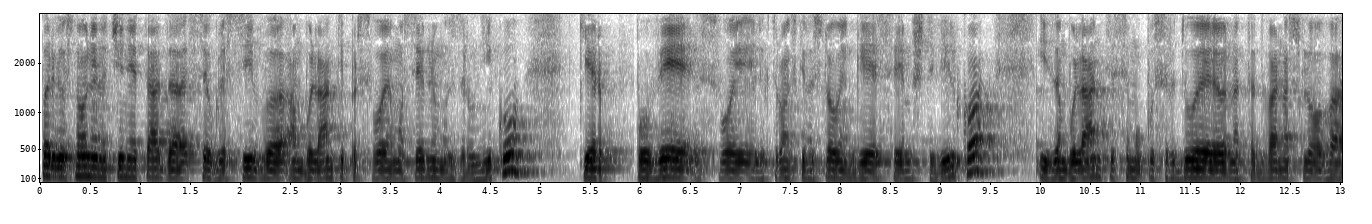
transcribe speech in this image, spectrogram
Prvi osnovni način je ta, da se oglasi v ambulanti pri svojem osebnemu zdravniku, kjer pove svoj elektronski naslov in GSM številko. Iz ambulante se mu posredujejo na ta dva naslova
